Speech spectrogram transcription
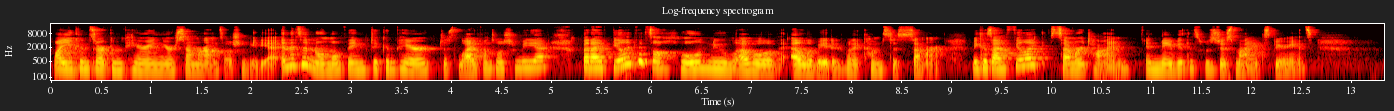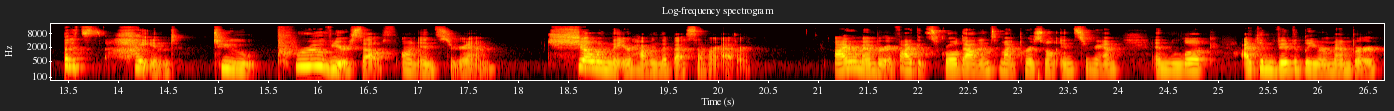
why you can start comparing your summer on social media and it's a normal thing to compare just life on social media but i feel like it's a whole new level of elevated when it comes to summer because i feel like summertime and maybe this was just my experience but it's heightened to prove yourself on Instagram, showing that you're having the best summer ever. I remember if I could scroll down into my personal Instagram and look, I can vividly remember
